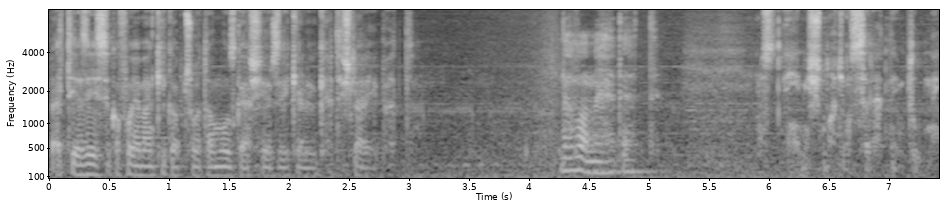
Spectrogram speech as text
Betty az éjszaka folyamán kikapcsolta a mozgásérzékelőket és lelépett. De hova mehetett? Azt én is nagyon szeretném tudni.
